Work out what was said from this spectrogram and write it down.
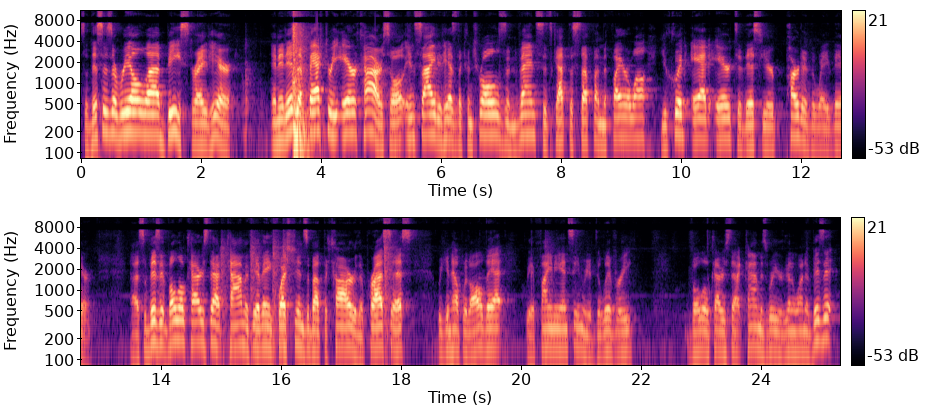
So this is a real uh, beast right here. And it is a factory air car, so inside it has the controls and vents. It's got the stuff on the firewall. You could add air to this. You're part of the way there. Uh, so visit volocars.com if you have any questions about the car or the process. We can help with all that. We have financing, we have delivery. volocars.com is where you're going to want to visit.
